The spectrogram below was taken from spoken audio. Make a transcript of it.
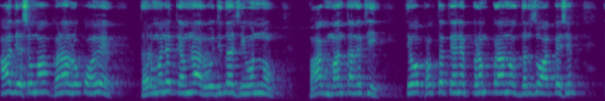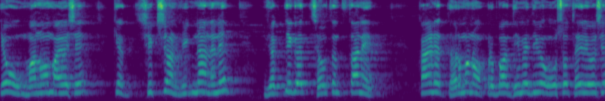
આ દેશોમાં ઘણા લોકો હવે ધર્મને તેમના રોજિંદા જીવનનો ભાગ માનતા નથી. તેઓ ફક્ત તેને પરંપરાનો દરજ્જો આપે છે. એવું માનવામાં આવે છે કે શિક્ષણ, વિજ્ઞાન અને વ્યક્તિગત સ્વતંત્રતાને કારણે ધર્મનો પ્રભાવ ધીમે ધીમે ઓછો થઈ રહ્યો છે.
